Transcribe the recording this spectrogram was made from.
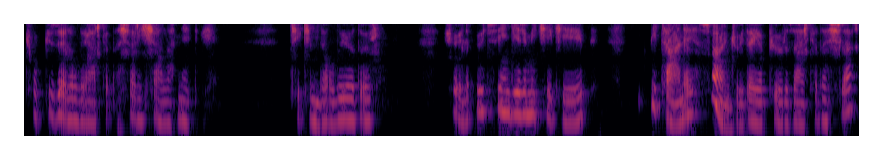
Çok güzel oluyor arkadaşlar. İnşallah net bir çekimde oluyordur. Şöyle 3 zincirimi çekip bir tane sonuncuyu da yapıyoruz arkadaşlar.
